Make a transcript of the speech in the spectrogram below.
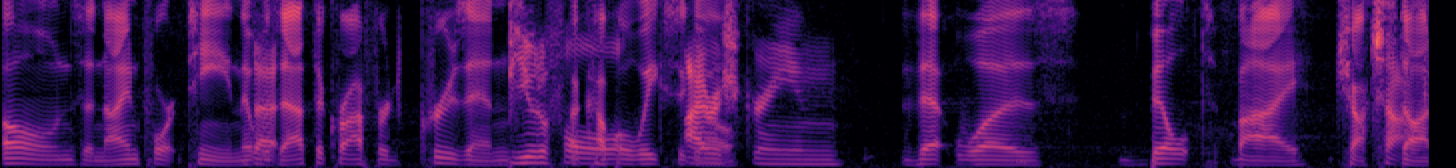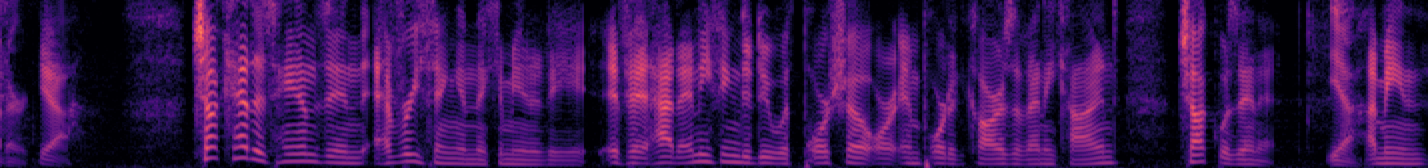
owns a 914 that, was at the Crawford Cruise In Beautiful a couple weeks ago Irish green that was built by Chuck, Chuck. Stoddard. Yeah. Chuck had his hands in everything in the community. If it had anything to do with Porsche or imported cars of any kind, Chuck was in it. Yeah. I mean,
